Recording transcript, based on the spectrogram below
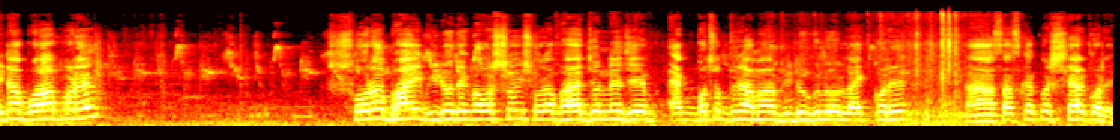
এটা বলার পরে সৌরভ ভাই, ভিডিও দেখবে অবশ্যই। সৌরভ ভাইয়ের জন্য যে এক বছর ধরে আমার ভিডিওগুলো লাইক করে সাবস্ক্রাইব করে শেয়ার করে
